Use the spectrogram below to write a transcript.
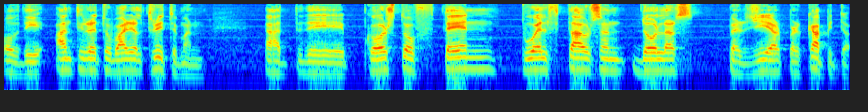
of the antiretroviral treatment at the cost of 10, 12,000 dollars per year per capita.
